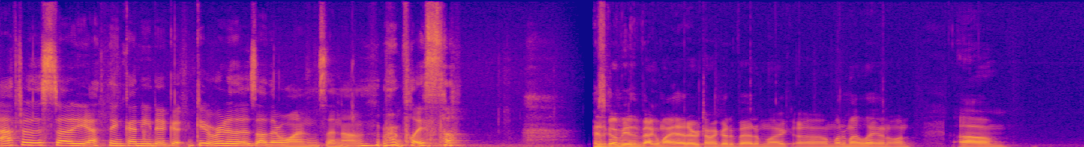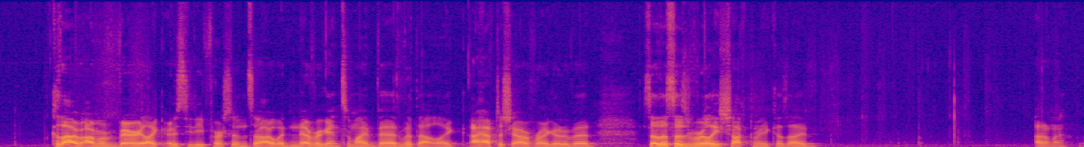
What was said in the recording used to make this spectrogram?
After this study, I think I need to get, get rid of those other ones and um, replace them. It's gonna be in the back of my head every time I go to bed. I'm like, um, what am I laying on? Um, Cause I, I'm a very like OCD person, so I would never get into my bed without like I have to shower before I go to bed. So this has really shocked me because I, I don't know,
